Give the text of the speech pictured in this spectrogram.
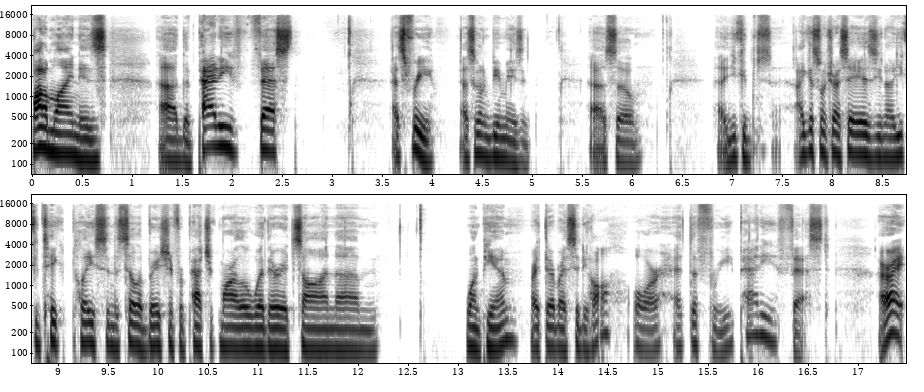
bottom line is, uh, the Patty Fest, that's free. That's going to be amazing. Uh, so. Uh, you could, I guess, what I'm trying to say is, you know, you could take place in the celebration for Patrick Marleau, whether it's on um, 1 p.m. right there by City Hall or at the Free Patty Fest. All right.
